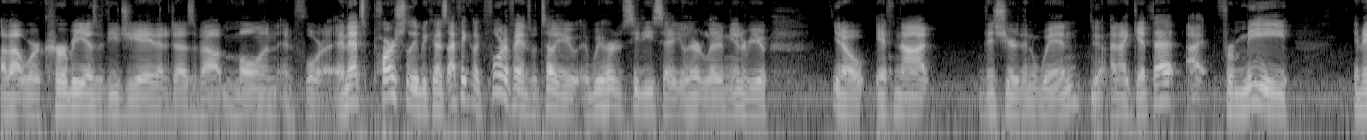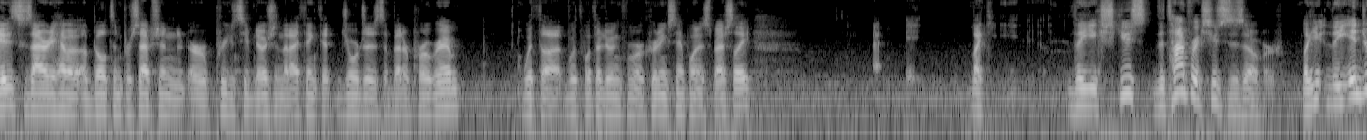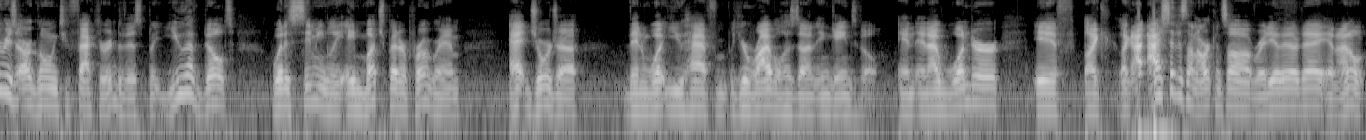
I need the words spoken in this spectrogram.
about where Kirby is with UGA than it does about Mullen and Florida, and that's partially because I think like Florida fans would tell you. We heard CD say you'll hear it later in the interview. You know, if not this year, than win. Yeah. And I get that. I for me, and maybe it's because I already have a, a, built-in perception or preconceived notion that I think that Georgia is a better program with uh, with what they're doing from a recruiting standpoint, especially. Like the excuse, the time for excuses is over. Like the injuries are going to factor into this, but you have built what is seemingly a much better program at Georgia than what you have from your rival has done in Gainesville. And and I wonder if like like I, I said this on Arkansas radio the other day, and I don't,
